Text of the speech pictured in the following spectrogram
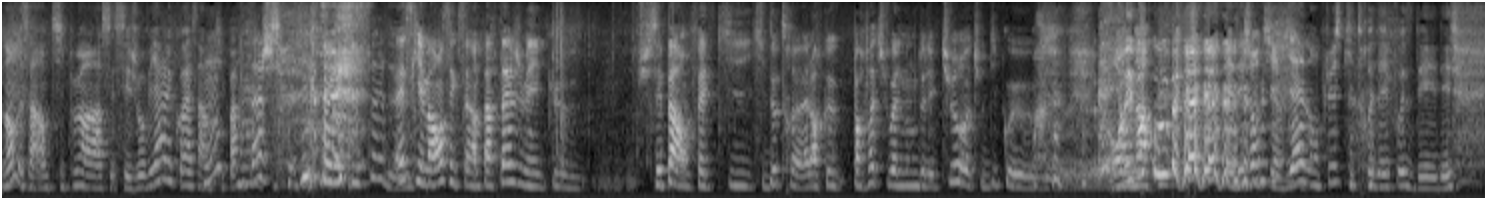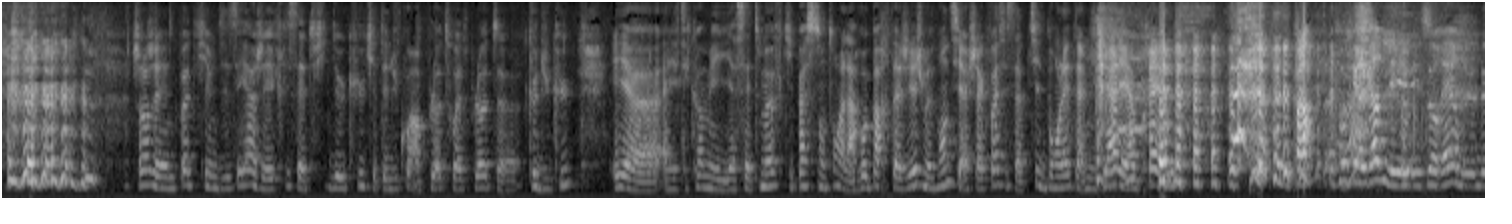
Non mais c'est un petit peu un, c'est, jovial quoi, c'est un petit partage. c'est ça. de- qui est marrant, c'est que c'est un partage, mais que tu sais pas en fait qui, qui d'autre. Alors que parfois tu vois le nombre de lectures, tu te dis que euh, on est beaucoup. Il y a des gens qui reviennent en plus, qui te redéposent des. des... Genre, j'avais une pote qui me disait Ah, j'ai écrit cette fille de cul qui était du coup un plot what plot euh, que du cul. Et euh, elle était comme il y a cette meuf qui passe son temps à la repartager. Je me demande si à chaque fois c'est sa petite branlette amicale et après elle. elle part. Il faut qu'elle regarde les, les horaires de, de...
